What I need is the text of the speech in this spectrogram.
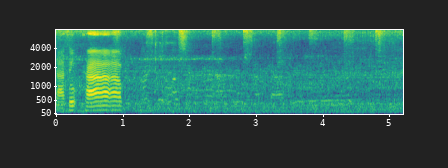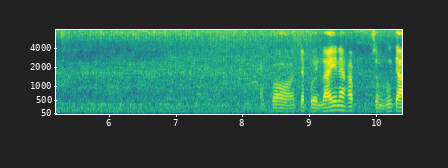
สาธุครับก็จะเปิดไลฟ์นะครับ ส่งดวงตา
